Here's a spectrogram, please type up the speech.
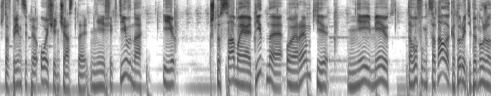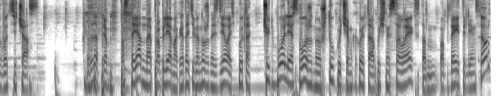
Что, в принципе, очень часто неэффективно. И что самое обидное, ORM не имеют того функционала, который тебе нужен вот сейчас. Вот это прям постоянная проблема, когда тебе нужно сделать какую-то чуть более сложную штуку, чем какой-то обычный select, там, update или insert,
